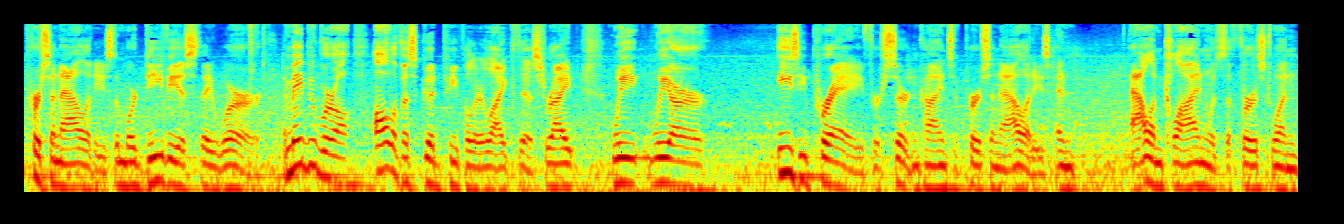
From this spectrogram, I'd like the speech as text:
personalities, the more devious they were, and maybe we're all, all of us good people are like this, right? We we are easy prey for certain kinds of personalities. And Allen Klein was the first one.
